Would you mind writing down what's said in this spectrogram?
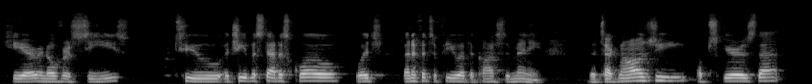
here and overseas to achieve a status quo which benefits a few at the cost of many. The technology obscures that,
